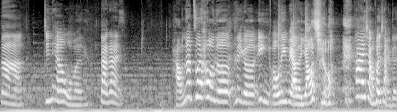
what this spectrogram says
那今天我们大概好，那最后呢，那个应 Olivia 的要求，他还想分享一个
